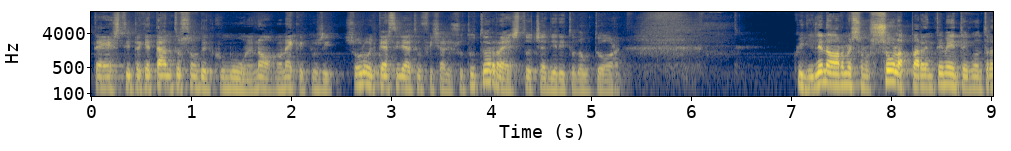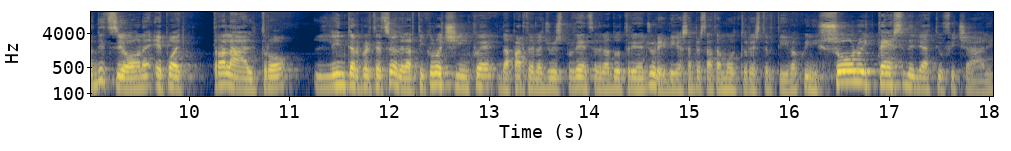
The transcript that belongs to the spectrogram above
testi, perché tanto sono del comune. No, non è che così. Solo il testo degli atti ufficiali, su tutto il resto c'è diritto d'autore. Quindi le norme sono solo apparentemente in contraddizione e poi, tra l'altro, l'interpretazione dell'articolo 5 da parte della giurisprudenza e della dottrina giuridica è sempre stata molto restrittiva, quindi solo i testi degli atti ufficiali.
